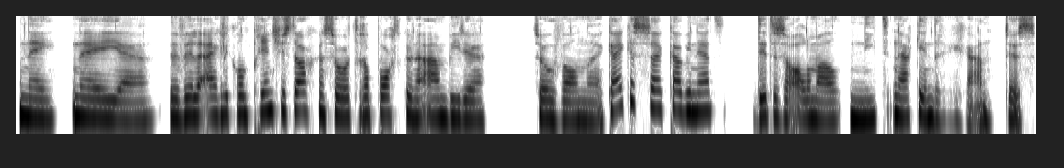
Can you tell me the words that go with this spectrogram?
Nee, nee. Uh, we willen eigenlijk rond Prinsjesdag een soort rapport kunnen aanbieden. Zo van, uh, kijk eens uh, kabinet, dit is er allemaal niet naar kinderen gegaan. Dus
